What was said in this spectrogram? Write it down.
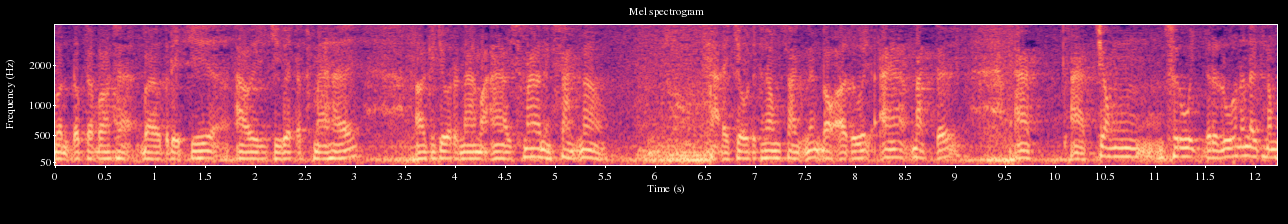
មិនដប់តបោះថាបើព្រះជាឲ្យជីវិតអាត្មាហើយឲ្យគេចូលរណាមកឲ្យស្មើនឹងសាច់មកអាដែលចូលទៅក្នុងសាច់ហ្នឹងដកអត់រួចអាដាច់ទៅអា អាចង់ស្រួចរលួសនៅក្នុង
